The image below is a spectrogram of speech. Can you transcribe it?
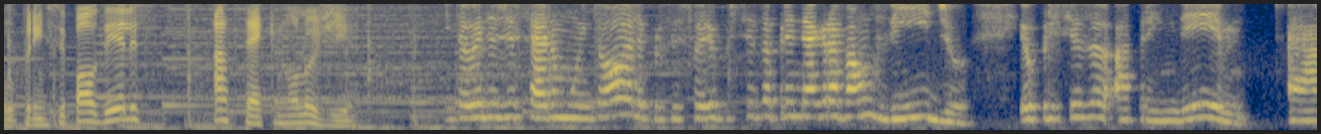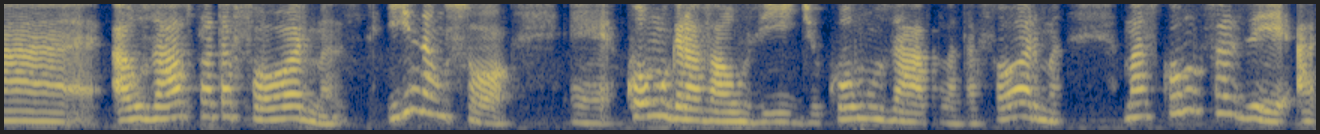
O principal deles, a tecnologia. Então eles disseram muito: olha, professor, eu preciso aprender a gravar um vídeo, eu preciso aprender a, a usar as plataformas. E não só é, como gravar o vídeo, como usar a plataforma, mas como fazer a,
